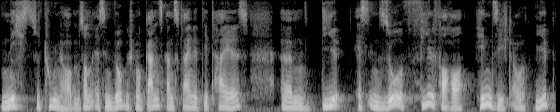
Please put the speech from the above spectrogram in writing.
nichts zu tun haben, sondern es sind wirklich nur ganz, ganz kleine Details, ähm, die es in so vielfacher Hinsicht auch gibt,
